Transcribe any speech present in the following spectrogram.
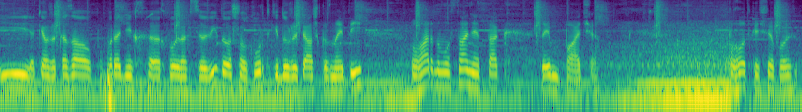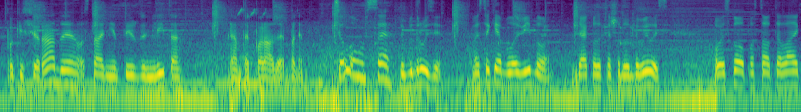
і як я вже казав в попередніх е, хвилинах цього відео, що куртки дуже тяжко знайти. В гарному стані так тим паче. Погодка ще поки що радує. Останній тиждень літа. Прям так порадує. Блін. В цілому все, любі друзі. Ось таке було відео. Дякую за те, що додивились. Обов'язково поставте лайк,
